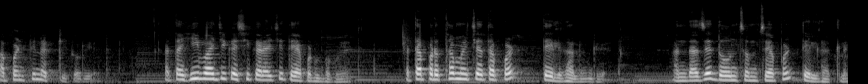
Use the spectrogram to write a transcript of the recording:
आपण ती नक्की करूयात. आता ही भाजी कशी करायची ते आपण बघूयात. आता प्रथम ह्याच्यात आपण तेल घालून घेऊयात. अंदाजे दोन चमचे आपण तेल घातले.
